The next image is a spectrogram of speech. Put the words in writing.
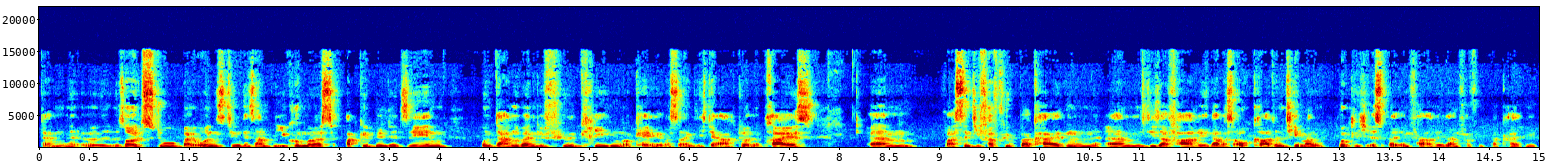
dann äh, sollst du bei uns den gesamten E-Commerce abgebildet sehen und darüber ein Gefühl kriegen, okay, was ist eigentlich der aktuelle Preis? Ähm, was sind die Verfügbarkeiten ähm, dieser Fahrräder, was auch gerade ein Thema wirklich ist bei den Fahrrädern, Verfügbarkeiten,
